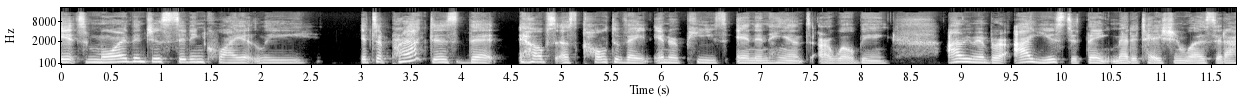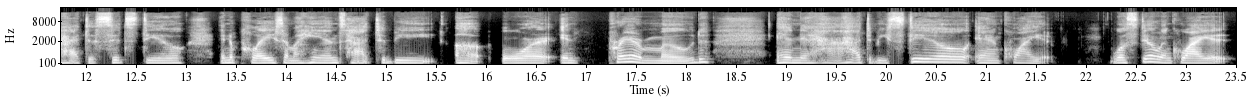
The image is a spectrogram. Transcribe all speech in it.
It's more than just sitting quietly. It's a practice that helps us cultivate inner peace and enhance our well being. I remember I used to think meditation was that I had to sit still in a place and my hands had to be up or in prayer mode and I had to be still and quiet. Well, still and quiet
